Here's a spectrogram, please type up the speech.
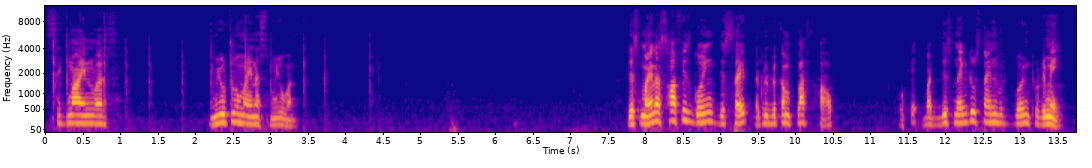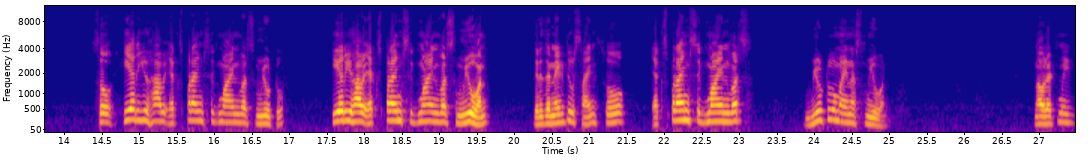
sigma inverse mu 2 minus mu 1. This minus half is going this side that will become plus half, okay, but this negative sign will going to remain. So, here you have x prime sigma inverse mu 2, here you have x prime sigma inverse mu 1, there is a negative sign. So, x prime sigma inverse mu 2 minus mu 1 now, let me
